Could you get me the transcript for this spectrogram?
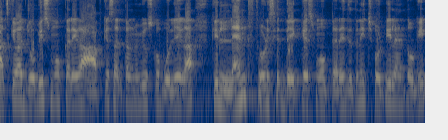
आज के बाद जो भी स्मोक करेगा, आपके सर्कल में भी उसको बोलिएगा कि लेंथ थोड़ी सी देख के स्मोक करे। जितनी छोटी लेंथ होगी,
